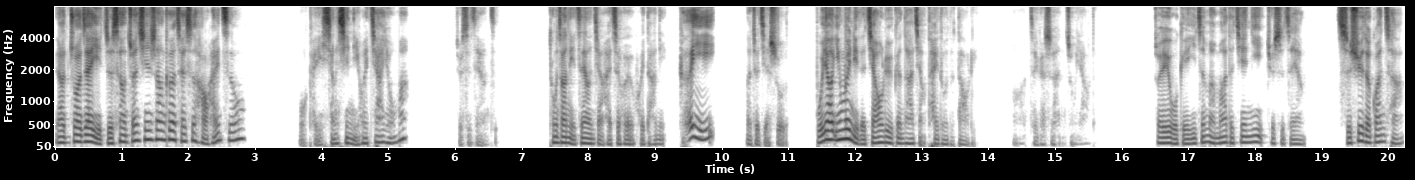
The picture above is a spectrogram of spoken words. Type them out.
要坐在椅子上专心上课才是好孩子哦。我可以相信你会加油吗？就是这样子。通常你这样讲，孩子会回答你可以，那就结束了。不要因为你的焦虑跟他讲太多的道理啊，这个是很重要的。所以我给怡珍妈妈的建议就是这样：持续的观察，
